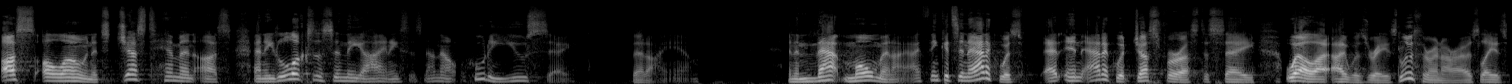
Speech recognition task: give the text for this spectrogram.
us alone. It's just him and us. And he looks us in the eye and he says, Now, now, who do you say that I am? And in that moment, I, I think it's inadequate, inadequate just for us to say, well, I, I was raised Lutheran, or I was raised,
